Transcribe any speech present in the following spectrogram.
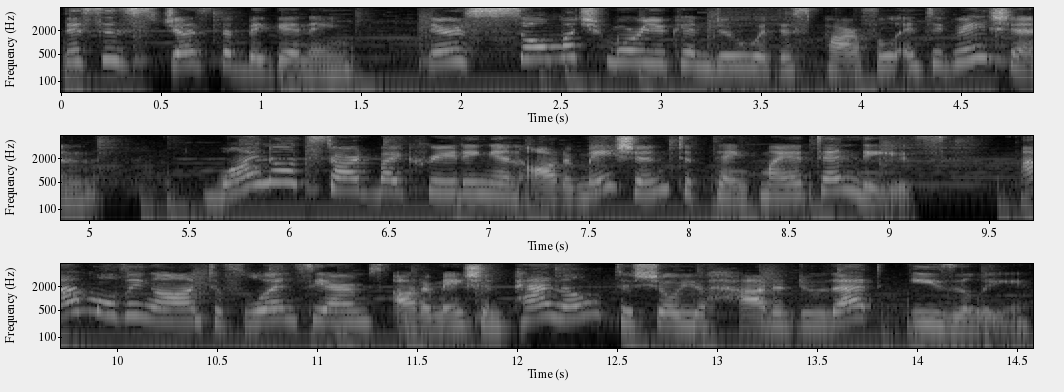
this is just the beginning. There's so much more you can do with this powerful integration. Why not start by creating an automation to thank my attendees? I'm moving on to Fluent CRM's automation panel to show you how to do that easily.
